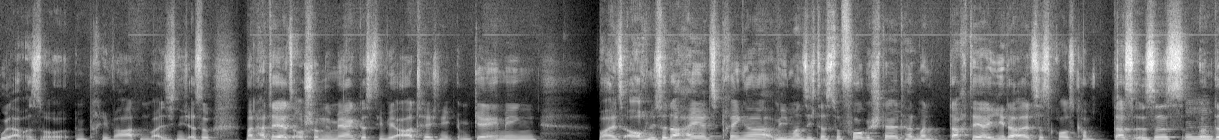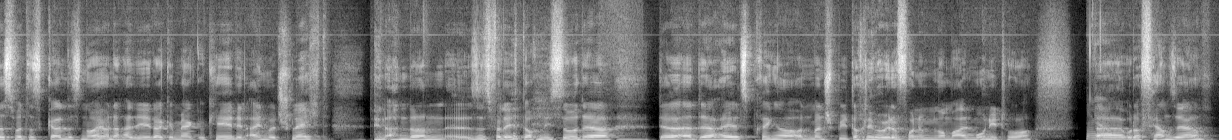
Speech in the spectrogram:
cool, aber so im Privaten weiß ich nicht. Also man hat ja jetzt auch schon gemerkt, dass die VR-Technik im Gaming war jetzt auch nicht so der Heilsbringer, wie man sich das so vorgestellt hat. Man dachte ja jeder, als das rauskommt, das ist es und das wird das ganz neu. Und dann hat jeder gemerkt, okay, den einen wird schlecht, den anderen äh, ist es vielleicht doch nicht so der, der, der Heilsbringer und man spielt doch lieber wieder vor einem normalen Monitor äh, oder Fernseher.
